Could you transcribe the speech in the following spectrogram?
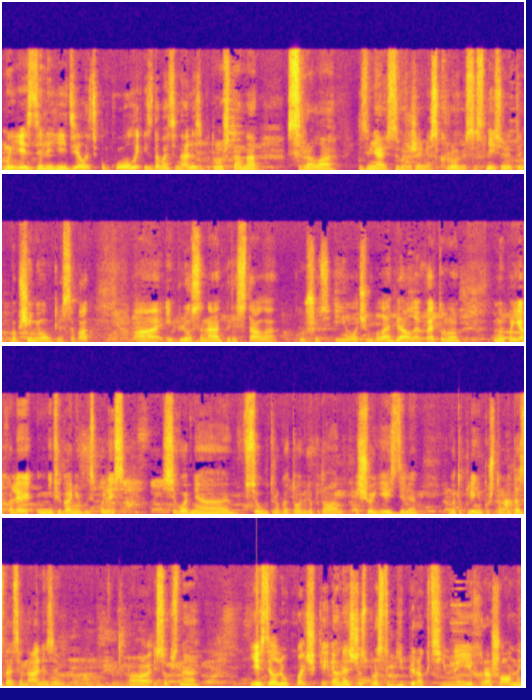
мы ездили ей делать уколы и сдавать анализы, потому что она срала, извиняюсь за выражение, с кровью, со слизью. Это вообще не ок для собак. А, и плюс она перестала кушать и очень была вялая. Поэтому мы поехали, нифига не выспались. Сегодня все утро готовили, потом еще ездили в эту клинику, чтобы доздать анализы. А, И, собственно, ей сделали укольчики, и она сейчас просто гиперактивная. Ей хорошо, она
